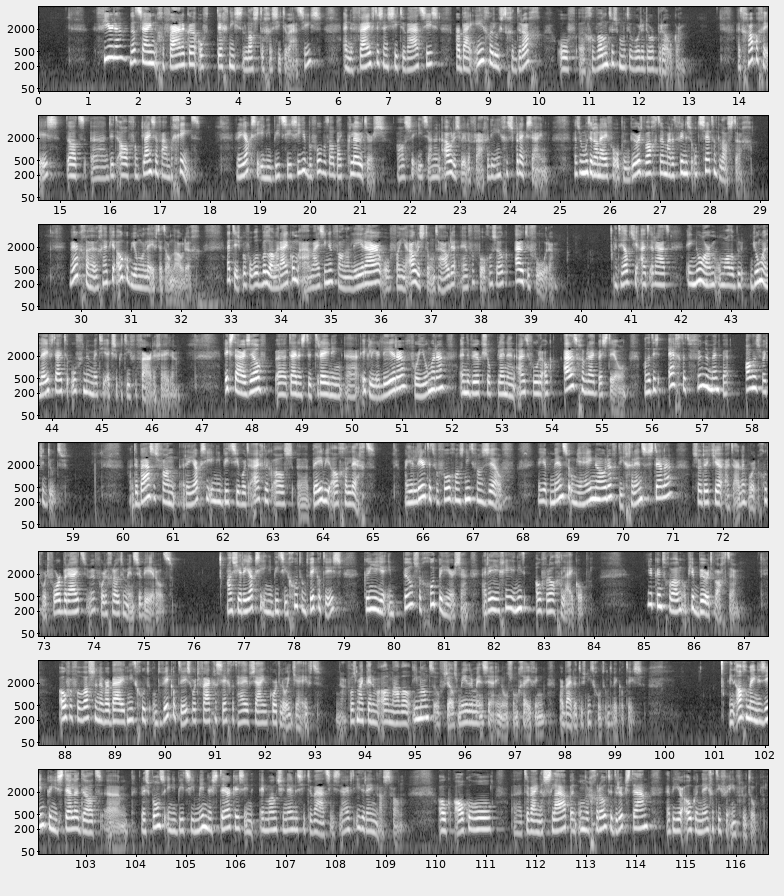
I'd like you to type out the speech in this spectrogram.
Vierde, dat zijn gevaarlijke of technisch lastige situaties. En de vijfde zijn situaties waarbij ingeroest gedrag of uh, gewoontes moeten worden doorbroken. Het grappige is dat uh, dit al van kleins af aan begint. Reactie-inhibitie zie je bijvoorbeeld al bij kleuters, als ze iets aan hun ouders willen vragen die in gesprek zijn. Ze moeten dan even op hun beurt wachten, maar dat vinden ze ontzettend lastig. Werkgeheugen heb je ook op jonge leeftijd al nodig. Het is bijvoorbeeld belangrijk om aanwijzingen van een leraar of van je ouders te onthouden en vervolgens ook uit te voeren. Het helpt je uiteraard enorm om al op jonge leeftijd te oefenen met die executieve vaardigheden. Ik sta er zelf uh, tijdens de training uh, Ik leer leren voor jongeren en de workshop plannen en uitvoeren ook uitgebreid bij stil. Want het is echt het fundament bij alles wat je doet. De basis van reactie-inhibitie wordt eigenlijk als uh, baby al gelegd. Maar je leert het vervolgens niet vanzelf. Je hebt mensen om je heen nodig die grenzen stellen, zodat je uiteindelijk goed wordt voorbereid eh, voor de grote mensenwereld. Als je reactie-inhibitie goed ontwikkeld is, kun je je impulsen goed beheersen en reageer je niet overal gelijk op. Je kunt gewoon op je beurt wachten. Over volwassenen waarbij het niet goed ontwikkeld is, wordt vaak gezegd dat hij of zij een kort lontje heeft. Nou, volgens mij kennen we allemaal wel iemand, of zelfs meerdere mensen in onze omgeving, waarbij dat dus niet goed ontwikkeld is. In algemene zin kun je stellen dat um, responsinhibitie minder sterk is in emotionele situaties. Daar heeft iedereen last van. Ook alcohol, uh, te weinig slaap en onder grote druk staan hebben hier ook een negatieve invloed op.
